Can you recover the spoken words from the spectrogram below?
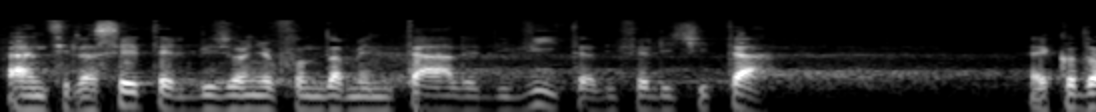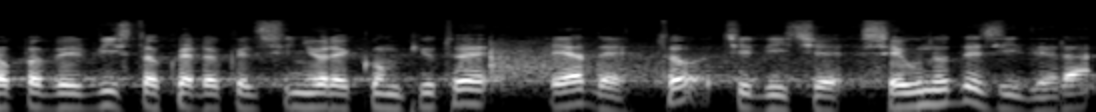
Anzi, la sete è il bisogno fondamentale di vita, di felicità. Ecco, dopo aver visto quello che il Signore ha compiuto e ha detto, ci dice, se uno desidera,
